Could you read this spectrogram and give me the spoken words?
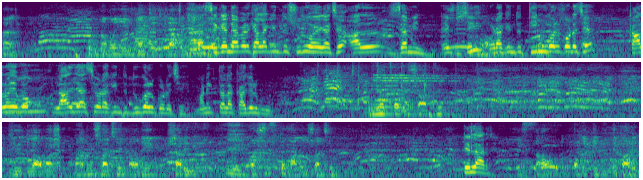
হ্যাঁ সেকেন্ড হাফের খেলা কিন্তু শুরু হয়ে গেছে। আল জামিন এফসি ওরা কিন্তু তিন গোল করেছে। কালো এবং লাল জার্সি ওরা কিন্তু দু গোল করেছে। মানিকতলা কাজল গ্রুপ বৃহত্তর স্বার্থে যেহেতু আবার মানুষ আছেন অনেক শারীরিক অসুস্থ মানুষ আছেন। টেলার। সাউন্ড অনেকে নিতে পারেন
